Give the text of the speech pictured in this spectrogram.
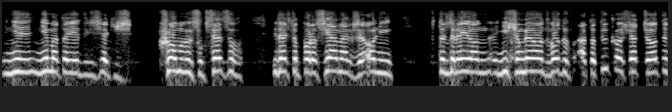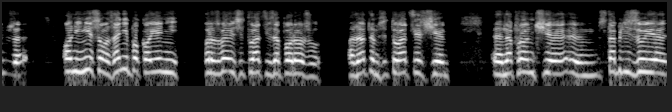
Nie, nie ma to jakichś przełomowych sukcesów. Widać to po Rosjanach, że oni w ten rejon nie ściągają odwodów, a to tylko świadczy o tym, że oni nie są zaniepokojeni rozwojem sytuacji w Zaporożu, a zatem sytuacja się e, na froncie stabilizuje,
